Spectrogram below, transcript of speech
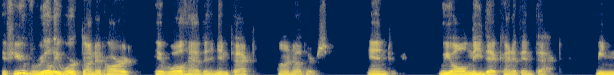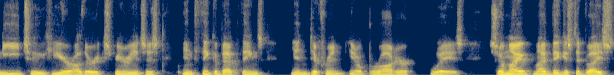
if you've really worked on it hard, it will have an impact on others. And we all need that kind of impact. We need to hear other experiences and think about things in different, you know, broader ways. So my my biggest advice,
